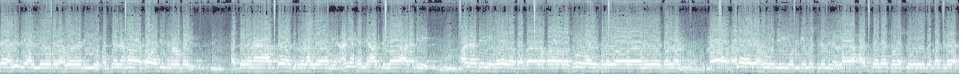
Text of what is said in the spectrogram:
سهل بن أيوب الأهوازي وحدثنا فرج بن عبيد. حدثنا عباد بن العوام عن يحيى بن عبد الله عن أبيه. عن أبي هريرة قال قال رسول الله صلى الله عليه وسلم ما خلا يهودي بمسلم إلا حدثته نفسه بقتله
